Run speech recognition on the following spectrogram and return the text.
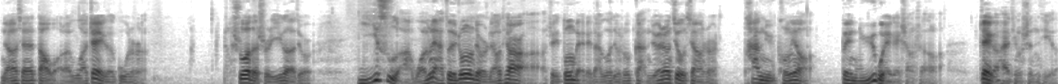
然后现在到我了，我这个故事呢，说的是一个就是疑似啊，我们俩最终就是聊天啊，这东北这大哥就说感觉上就像是他女朋友被女鬼给上身了，这个还挺神奇的。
